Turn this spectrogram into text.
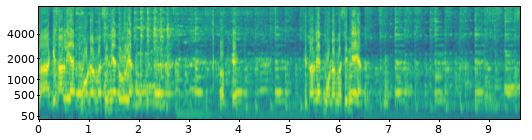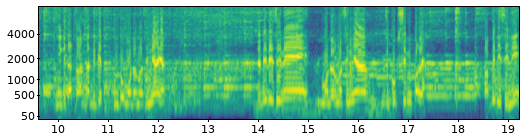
Nah kita lihat model mesinnya dulu ya. Oke. Kita lihat model mesinnya ya. Ini kita terangkan dikit untuk model mesinnya ya. Jadi di sini model mesinnya cukup simple ya tapi di sini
